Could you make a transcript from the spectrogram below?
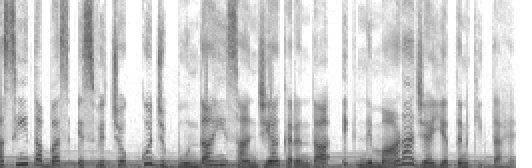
ਅਸੀਂ ਤਾਂ ਬਸ ਇਸ ਵਿੱਚੋਂ ਕੁਝ ਬੂੰਦਾਂ ਹੀ ਸਾਂਝੀਆਂ ਕਰਨ ਦਾ ਇੱਕ ਨਿਮਾਣਾ ਜਿਹਾ ਯਤਨ ਕੀਤਾ ਹੈ।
